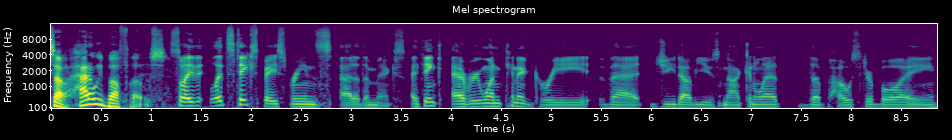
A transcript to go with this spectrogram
So how do we buff those? So I th- let's take Space Marines out of the mix. I think everyone can agree that GW's not going to let the poster boy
